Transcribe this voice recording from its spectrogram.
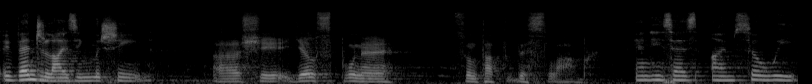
evangelizing machine. Uh, și el spune, sunt atât de slab. And he says, I'm so weak.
